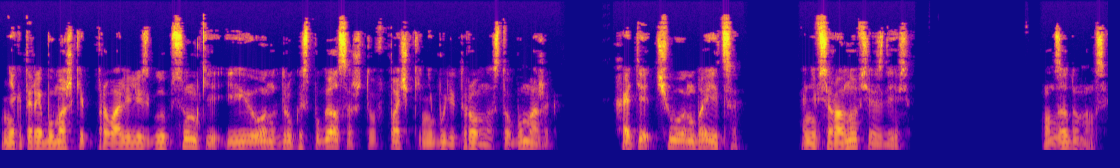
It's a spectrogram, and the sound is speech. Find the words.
Некоторые бумажки провалились вглубь сумки, и он вдруг испугался, что в пачке не будет ровно сто бумажек. Хотя, чего он боится? Они все равно все здесь. Он задумался.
